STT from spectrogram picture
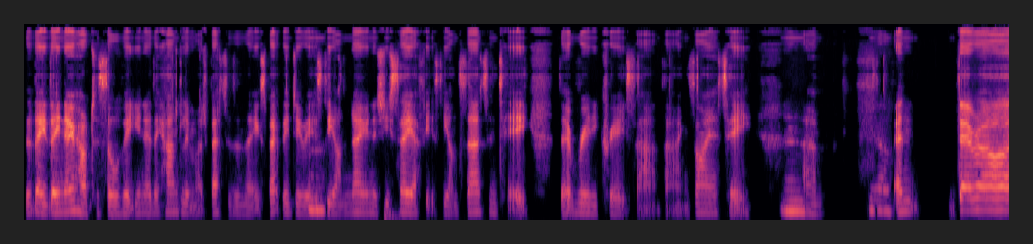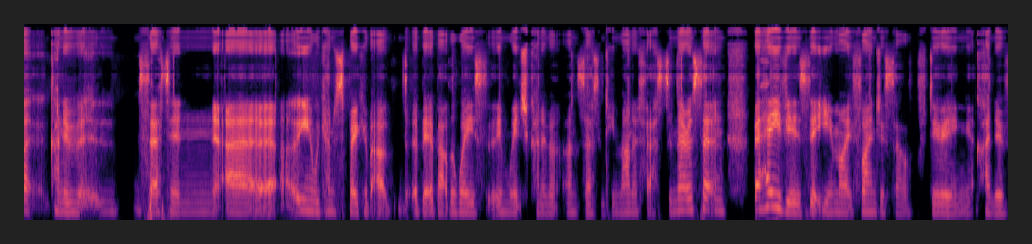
that they, they know how to solve it. You know, they handle it much better than they expect they do. It mm. is the unknown, as you say, Effie, it's the uncertainty that really creates that, that anxiety. Mm. Um, yeah. And there are kind of certain uh, you know we kind of spoke about a bit about the ways in which kind of uncertainty manifests. And there are certain behaviors that you might find yourself doing kind of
